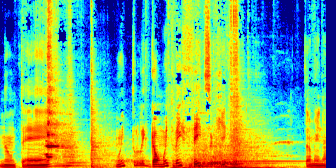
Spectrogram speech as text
Não tem. Muito legal, muito bem feito isso aqui. Também não.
